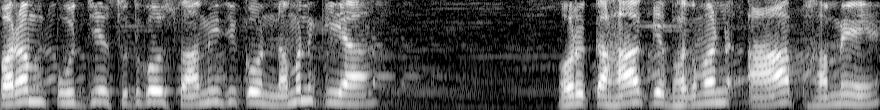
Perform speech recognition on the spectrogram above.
परम पूज्य सुदगो स्वामी जी को नमन किया और कहा कि भगवान, आप हमें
